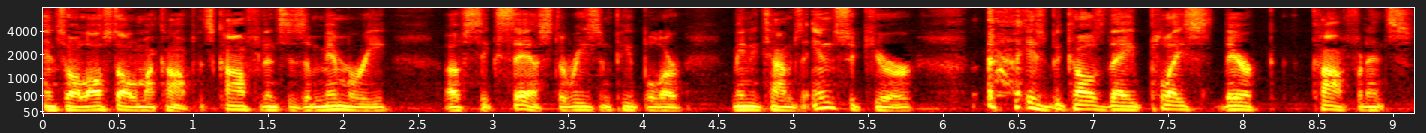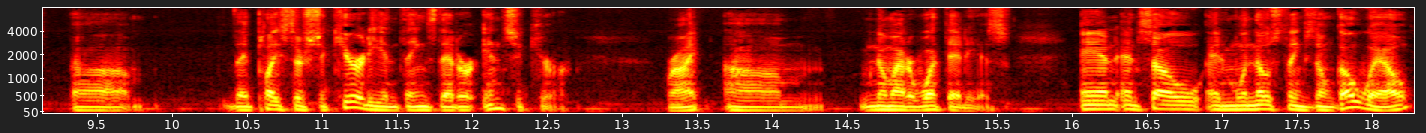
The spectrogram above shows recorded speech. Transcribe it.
And so I lost all of my confidence. Confidence is a memory of success. The reason people are many times insecure is because they place their confidence, um, they place their security in things that are insecure, right? Um, no matter what that is. And, and so, and when those things don't go well,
